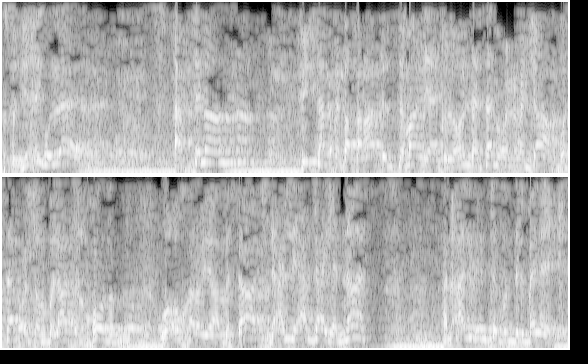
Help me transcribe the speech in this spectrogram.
الصديق يقول لا. أفتنا في سبع بقرات ثمانية يأكلهن سبع عجاف وسبع سنبلات خضر وأخر يابسات. لعلي أرجع إلى الناس. أنا أدري أنت ضد الملك.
